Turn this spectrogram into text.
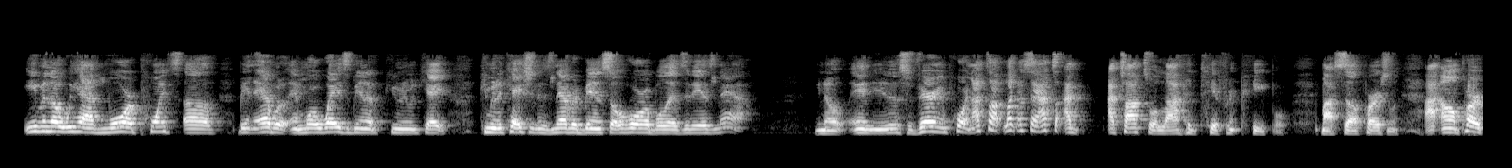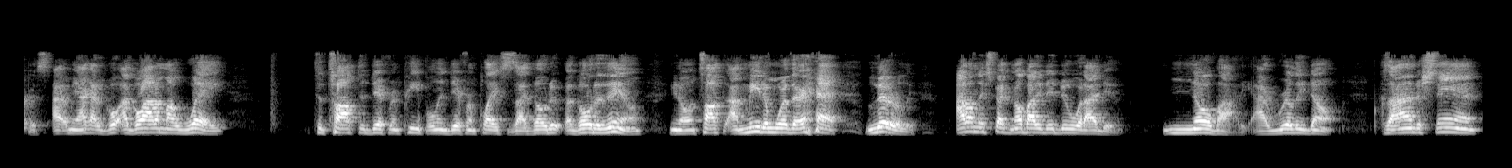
even though we have more points of being able in more ways of being able to communicate, communication has never been so horrible as it is now. You know, and it's very important. I talk, like I said, I, I, I talk to a lot of different people myself personally. I on purpose. I mean, I got to go. I go out of my way to talk to different people in different places. I go to I go to them, you know, and talk. I meet them where they're at. Literally, I don't expect nobody to do what I do. Nobody. I really don't, because I understand.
